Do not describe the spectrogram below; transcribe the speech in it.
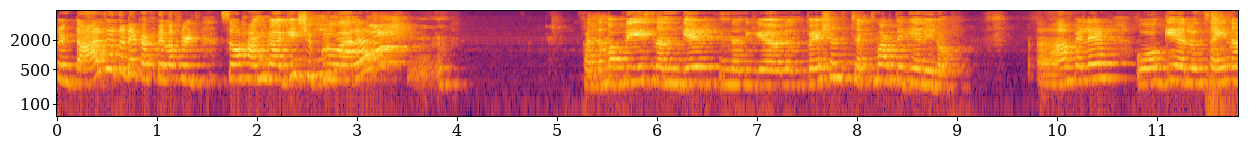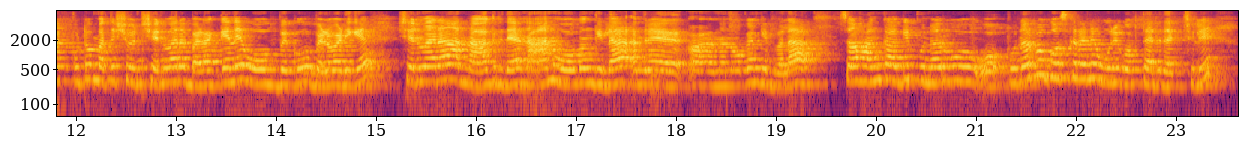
ನಂಗೆ ಟಾರ್ಚರ್ ತಡೆಯೋಕ್ಕಾಗ್ತಿಲ್ಲ ಫ್ರೆಂಡ್ಸ್ ಸೊ ಹಾಗಾಗಿ ಶುಕ್ರವಾರ ಕಂದಮ್ಮ ಪ್ಲೀಸ್ ನನಗೆ ನನಗೆ ನನ್ನ ಪೇಷನ್ಸ್ ಚೆಕ್ ಮಾಡ್ತಿದ್ಯಾ ನೀನು? ಆಮೇಲೆ ಹೋಗಿ ಅಲ್ಲೊಂದು ಸೈನ್ ಹಾಕ್ಬಿಟ್ಟು ಮತ್ತೆ ಶನಿವಾರ ಬೆಳಗ್ಗೆನೇ ಹೋಗ್ಬೇಕು ಬೆಳವಡಿಗೆ ಶನಿವಾರ ನಾಗರಿದೆ. ನಾನು ಹೋಗಂಗಿಲ್ಲ. ಅಂದರೆ ನಾನು ಹೋಗಂಗಿಲ್ವಲ್ಲ? ಸೊ ಹಾಗಾಗಿ ಪುನರ್ವು ಪುನರ್ವಗೋಸ್ಕರನೇ ಊರಿಗೆ ಹೋಗ್ತಾ ಇರೋದು ಆ್ಯಕ್ಚುಲಿ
